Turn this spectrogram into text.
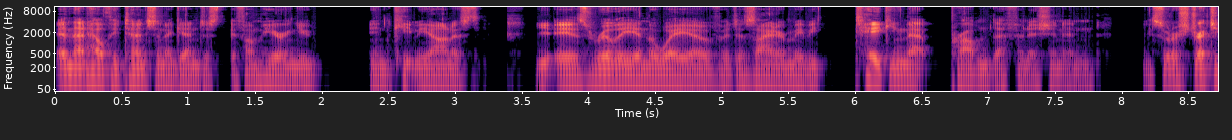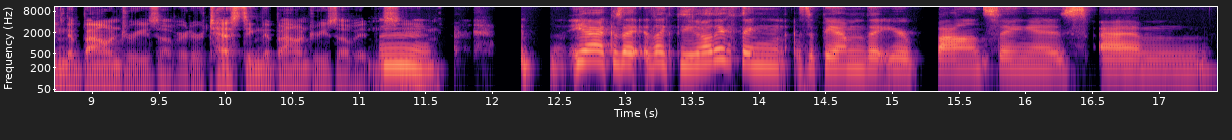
And that healthy tension, again, just if I'm hearing you and keep me honest, is really in the way of a designer maybe taking that problem definition and, and sort of stretching the boundaries of it or testing the boundaries of it and Mm. seeing. Yeah, because I like the other thing as a PM that you're balancing is um,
